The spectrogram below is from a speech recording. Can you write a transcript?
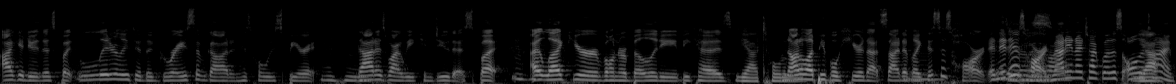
I could do this, but literally through the grace of God and His Holy Spirit, Mm-hmm. that is why we can do this. But Mm-hmm. I like your vulnerability because yeah, totally. not a lot of people hear that side of like this is hard, and It it is is hard. hard. Madi and I talk about this all Yeah. the time.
